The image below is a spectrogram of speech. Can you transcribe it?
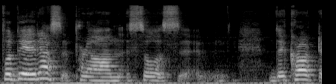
på deras plan så det är klart,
